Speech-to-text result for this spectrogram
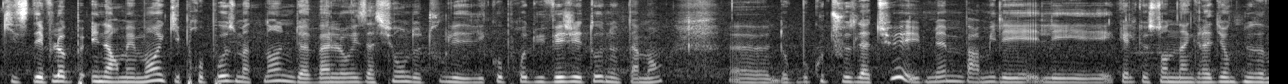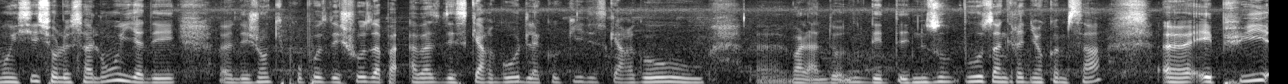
qui se développent énormément et qui proposent maintenant une valorisation de tous les, coproduits végétaux notamment. donc beaucoup de choses là-dessus. Et même parmi les, quelques stands d'ingrédients que nous avons ici sur le salon, il y a des, des gens qui proposent des choses à, base d'escargot, de la coquille d'escargot, ou voilà, des, des, nouveaux ingrédients comme ça. et puis,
